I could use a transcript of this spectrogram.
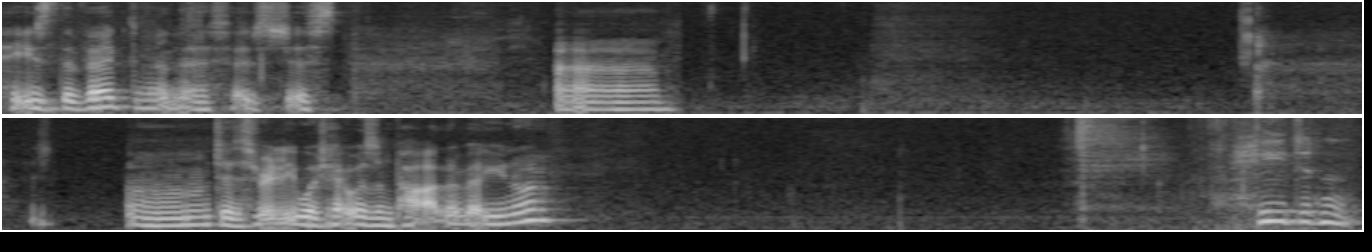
he's the victim in this. It's just. Uh, um, just really wish I wasn't part of it. You know. He didn't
